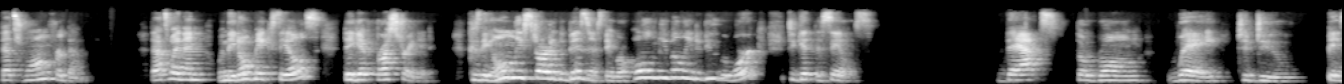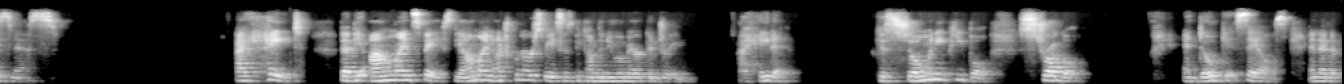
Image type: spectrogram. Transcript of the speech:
That's wrong for them. That's why then when they don't make sales, they get frustrated because they only started the business. They were only willing to do the work to get the sales. That's the wrong way to do business. I hate that the online space, the online entrepreneur space has become the new American dream. I hate it because so many people struggle and don't get sales and end up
